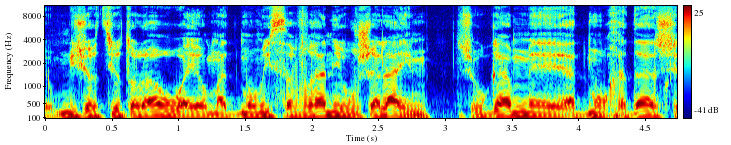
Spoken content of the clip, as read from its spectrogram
מי שהוציא אותו לאור הוא היום אדמו"ר מסברן ירושלים, שהוא גם אדמו"ר חדש.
